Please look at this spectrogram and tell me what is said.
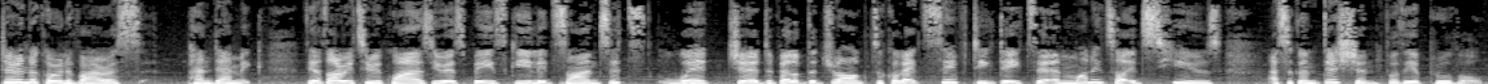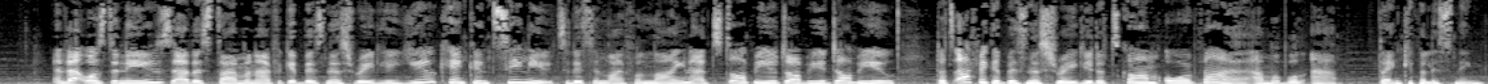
during the coronavirus pandemic. The authority requires US-based Gilead Sciences, which uh, developed the drug, to collect safety data and monitor its use as a condition for the approval. And that was the news at this time on Africa Business Radio. You can continue to listen live online at www.africabusinessradio.com or via our mobile app. Thank you for listening.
